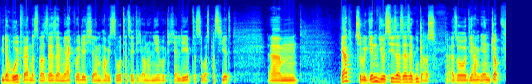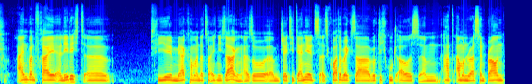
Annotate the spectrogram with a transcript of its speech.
wiederholt werden. Das war sehr, sehr merkwürdig. Ähm, Habe ich so tatsächlich auch noch nie wirklich erlebt, dass sowas passiert. Ähm, ja, zu Beginn, USC sah sehr, sehr gut aus. Also die haben ihren Job einwandfrei erledigt. Äh, viel mehr kann man dazu eigentlich nicht sagen. Also ähm, JT Daniels als Quarterback sah wirklich gut aus, ähm, hat Amon Russell Brown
